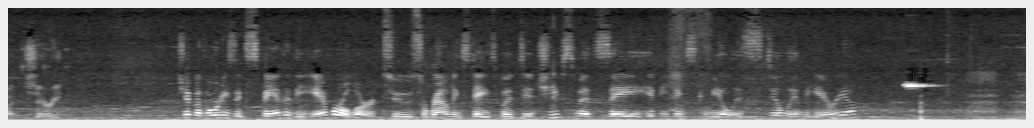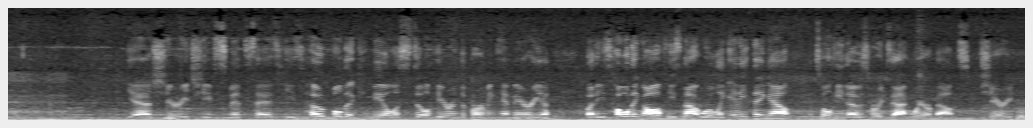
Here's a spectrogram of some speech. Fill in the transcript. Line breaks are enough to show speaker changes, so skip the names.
went. Sherry?
Chip authorities expanded the Amber Alert to surrounding states, but did Chief Smith say if he thinks Camille is still in the area?
Yeah, Sherry. Chief Smith says he's hopeful that Camille is still here in the Birmingham area, but he's holding off. He's not ruling anything out until he knows her exact whereabouts. Sherry?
